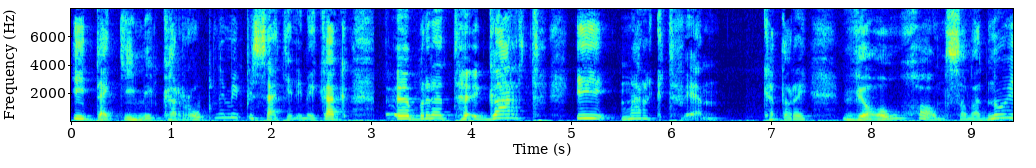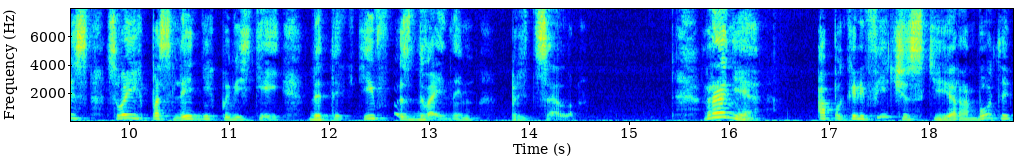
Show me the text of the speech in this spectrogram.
и такими крупными писателями, как Брэд Гарт и Марк Твен, который вел Холмса в одну из своих последних повестей «Детектив с двойным прицелом». Ранее апокрифические работы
